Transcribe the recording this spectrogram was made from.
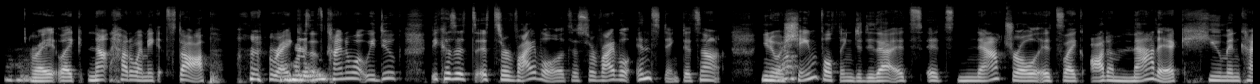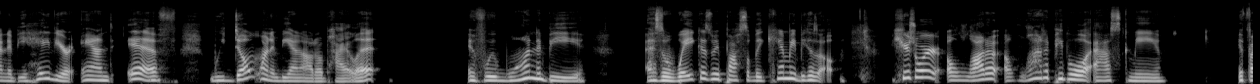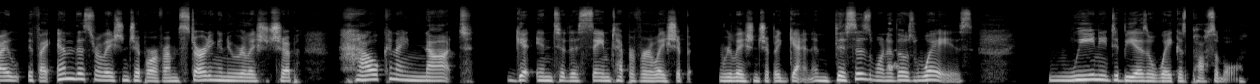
Mm-hmm. right like not how do i make it stop right because mm-hmm. it's kind of what we do because it's it's survival it's a survival instinct it's not you know yeah. a shameful thing to do that it's it's natural it's like automatic human kind of behavior and if we don't want to be on autopilot if we want to be as awake as we possibly can be because uh, here's where a lot of a lot of people will ask me if i if i end this relationship or if i'm starting a new relationship how can i not get into the same type of relationship relationship again. And this is one of those ways we need to be as awake as possible.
